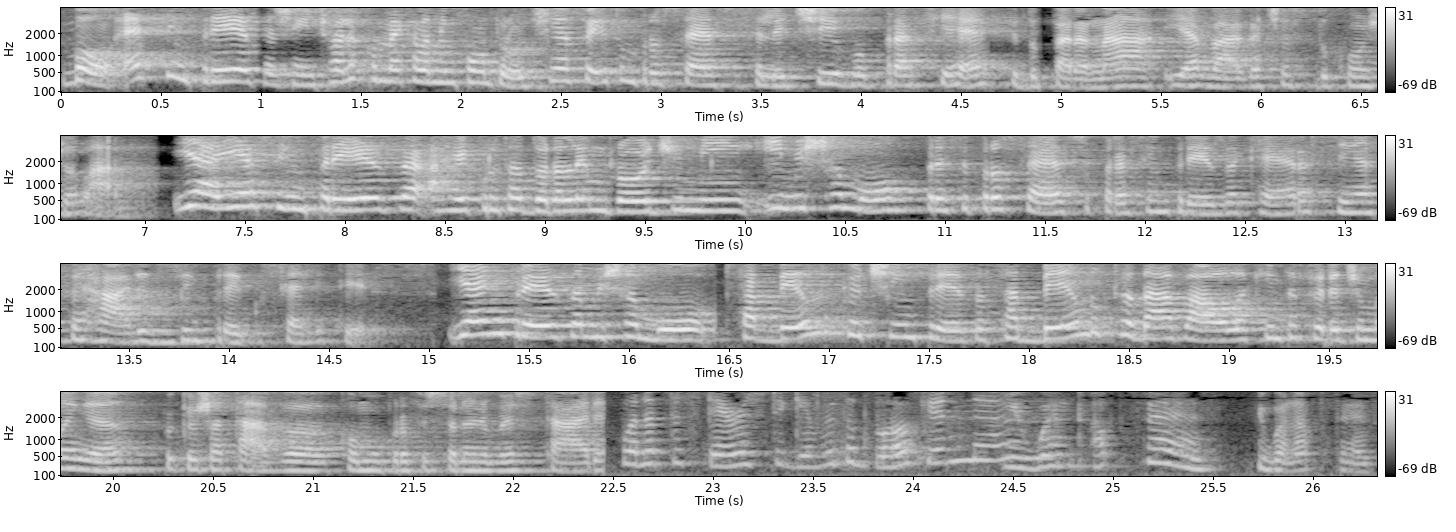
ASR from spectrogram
Bom, essa empresa, gente, olha como é que ela me encontrou. Eu tinha feito um processo seletivo para a FIEP do Paraná e a vaga tinha sido congelada. E aí essa empresa, a recrutadora lembrou de mim e me chamou para esse processo, para essa empresa que era assim a Ferrari dos empregos CLTs. E a empresa me chamou, sabendo que eu tinha empresa, sabendo que eu dava aula quinta-feira de manhã, porque eu já estava como professora universitária. Went up the stairs to give her the book and you went upstairs. You went upstairs.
